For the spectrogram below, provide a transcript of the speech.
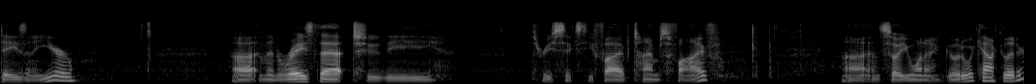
days in a year. Uh, and then raise that to the 365 times 5. Uh, and so you want to go to a calculator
